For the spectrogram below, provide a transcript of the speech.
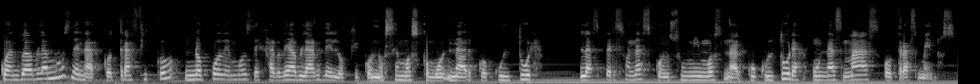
Cuando hablamos de narcotráfico, no podemos dejar de hablar de lo que conocemos como narcocultura. Las personas consumimos narcocultura, unas más, otras menos.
